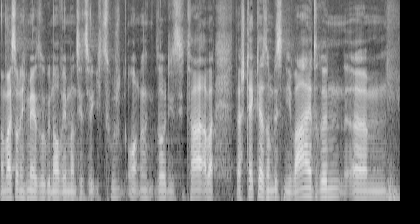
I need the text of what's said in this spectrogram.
Man weiß auch nicht mehr so genau, wem man es jetzt wirklich zuordnen soll, dieses Zitat, aber da steckt ja so ein bisschen die Wahrheit drin, ähm,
